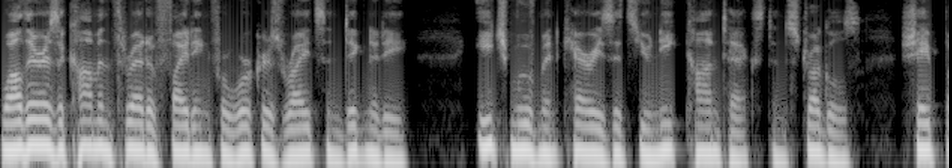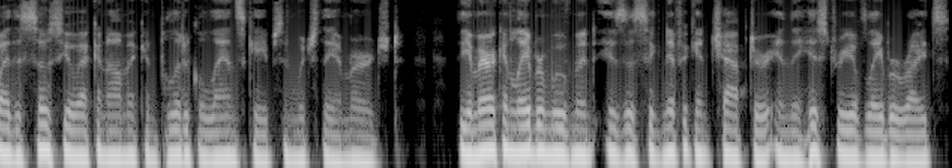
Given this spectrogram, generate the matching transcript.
While there is a common thread of fighting for workers' rights and dignity, each movement carries its unique context and struggles shaped by the socio-economic and political landscapes in which they emerged. The American labor movement is a significant chapter in the history of labor rights,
